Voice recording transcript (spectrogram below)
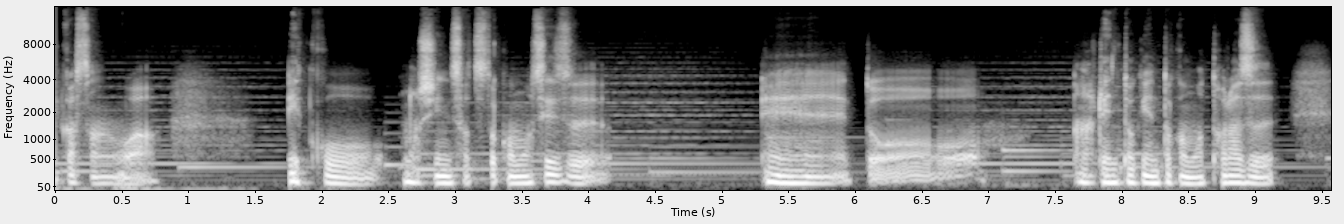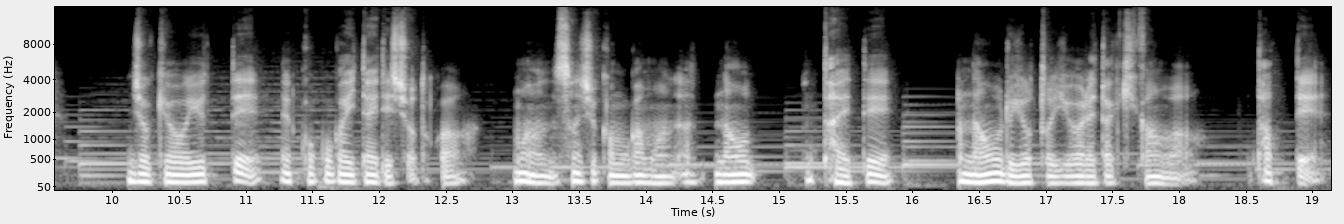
外科さんは、エコーの診察とかもせず、えー、っと、あ、レントゲンとかも取らず、状況を言って、で、ここが痛いでしょとか、まあ3週間も我慢、治、耐えて、治るよと言われた期間は経って、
